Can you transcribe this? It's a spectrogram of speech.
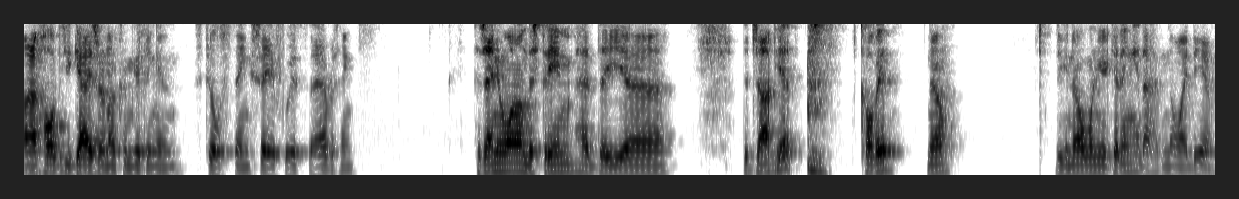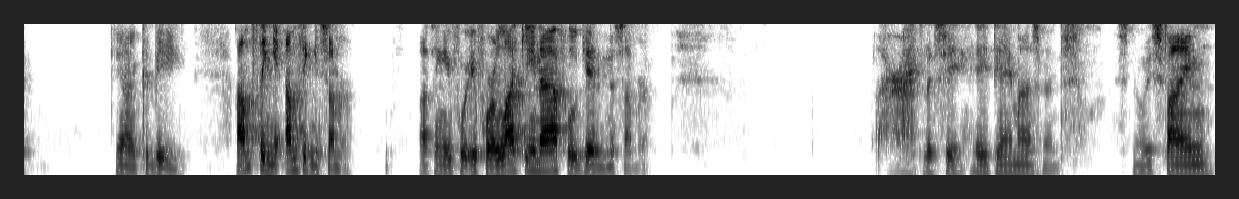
I hope you guys are not commuting and still staying safe with uh, everything. Has anyone on the stream had the uh, the job yet? COVID? No. Do you know when you're getting it? I have no idea. You know, it could be. I'm thinking. I'm thinking summer. I think if we if we're lucky enough, we'll get in the summer. All right. Let's see. API management. Snow is fine,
